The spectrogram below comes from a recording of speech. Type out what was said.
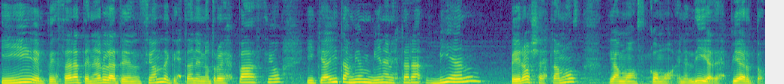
y empezar a tener la atención de que están en otro espacio y que ahí también vienen a estar bien, pero ya estamos, digamos, como en el día, despiertos.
